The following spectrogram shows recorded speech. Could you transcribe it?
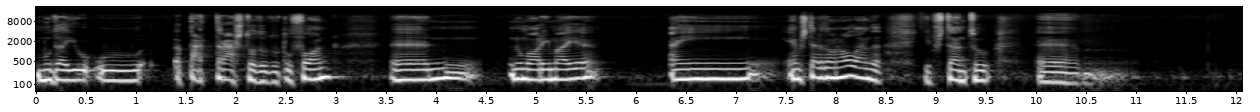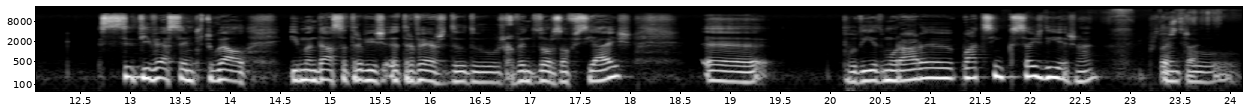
mudei o, o a parte de trás toda do telefone uh, numa hora e meia em Amsterdão, na Holanda. E, portanto. Uh, se tivesse em Portugal e mandasse através, através de, dos revendedores oficiais, uh, podia demorar 4, 5, 6 dias, não é? Portanto,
